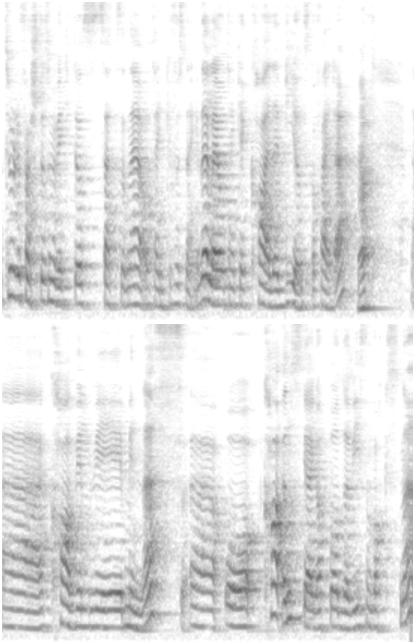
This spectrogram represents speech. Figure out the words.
Jeg tror det første som er viktig å sette seg ned og tenke for sin egen del, er å tenke hva er det vi ønsker å feire? Ja. Eh, hva vil vi minnes? Eh, og hva ønsker jeg at både vi som voksne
